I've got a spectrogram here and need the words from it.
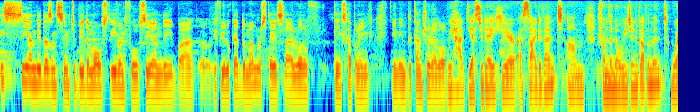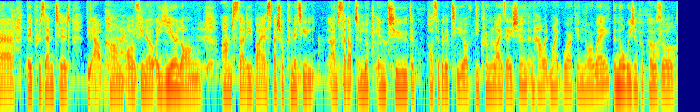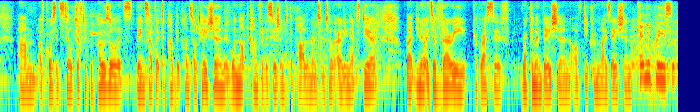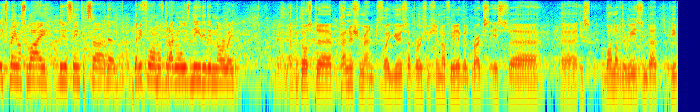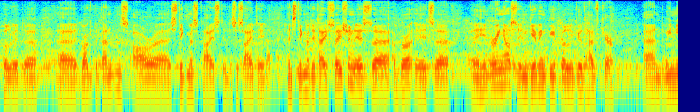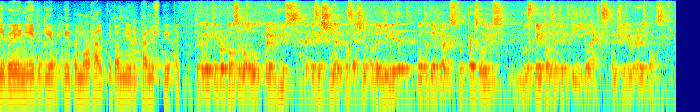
This CND doesn't seem to be the most eventful CND, but uh, if you look at the member states, there are a lot of things happening in, in the country level. We had yesterday here a side event um, from the Norwegian government where they presented the outcome of you know a year-long um, study by a special committee um, set up to look into the possibility of decriminalization and how it might work in Norway. The Norwegian proposal, um, of course, it's still just a proposal. It's being subject to public consultation. It will not come for decision to the parliament until early next year. But, you know, it's a very progressive recommendation of decriminalization. Can you please explain us why do you think it's uh, the, the reform of drug law is needed in Norway? Because the punishment for use or possession of illegal drugs is uh, uh, Uh, is one of the reasons that people with uh, uh, drug dependence are uh, stigmatized in the society. And stigmatization is uh, it's hindering us in giving people good health care. And we need, really need to give people more help. We don't need to punish people. The committee proposed a model where use, acquisition and possession of a limited quantity of drugs for personal use will still constitute illegal acts and trigger a response.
